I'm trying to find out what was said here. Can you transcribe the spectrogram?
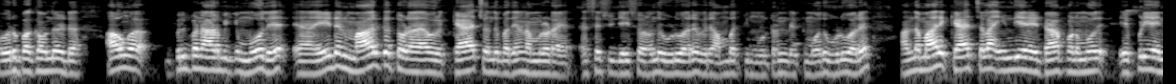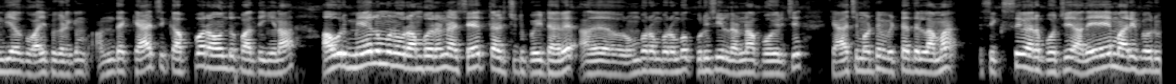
ஒரு பக்கம் வந்து அவங்க பில் பண்ண ஆரம்பிக்கும் போது எய்டன் மார்க்கத்தோட ஒரு கேட்ச் வந்து பார்த்தீங்கன்னா நம்மளோட எஸ்எஸ்வி ஜெய்ஸ்வர் வந்து விடுவார். வெறும் ஐம்பத்தி மூணு ரன் இருக்கும்போது விடுவார். அந்த மாதிரி கேட்ச் எல்லாம் ட்ராப் பண்ணும்போது எப்படியா இந்தியாவுக்கு வாய்ப்பு கிடைக்கும்? அந்த கேட்சுக்கு அப்புறம் வந்து பார்த்தீங்கன்னா அவர் மேலும் ஒரு ஐம்பது ரன் சேர்த்து அடிச்சுட்டு போயிட்டாரு. அது ரொம்ப ரொம்ப ரொம்ப குறிசியல் ரன்னாக போயிடுச்சு கேட்ச் மட்டும் விட்டது இல்லாமல் சிக்ஸு வேற போச்சு. அதே மாதிரி ஒரு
